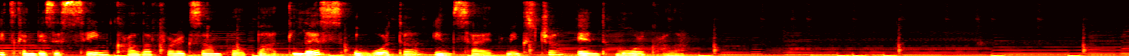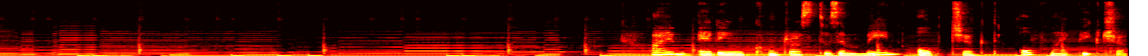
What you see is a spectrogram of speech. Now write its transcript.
It can be the same color for example but less water inside mixture and more color. Adding contrast to the main object of my picture.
